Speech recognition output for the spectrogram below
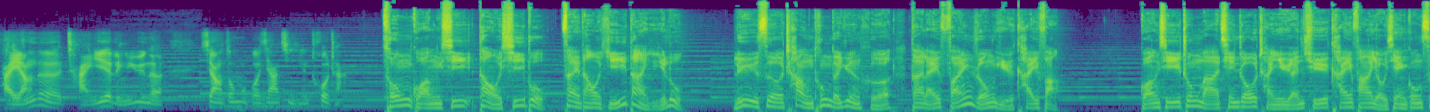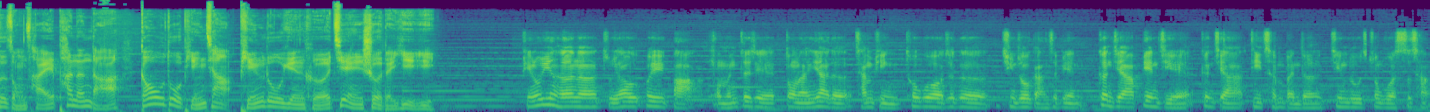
海洋的产业领域呢，向东盟国家进行拓展。从广西到西部，再到“一带一路”，绿色畅通的运河带来繁荣与开放。广西中马钦州产业园区开发有限公司总裁潘南达高度评价平陆运河建设的意义。平陆运河呢，主要会把我们这些东南亚的产品，透过这个钦州港这边，更加便捷、更加低成本的进入中国市场。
